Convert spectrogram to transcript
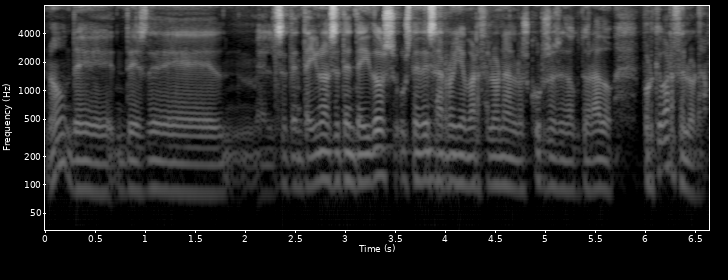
¿no? De, desde el 71 al 72 usted desarrolla en Barcelona los cursos de doctorado. ¿Por qué Barcelona?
